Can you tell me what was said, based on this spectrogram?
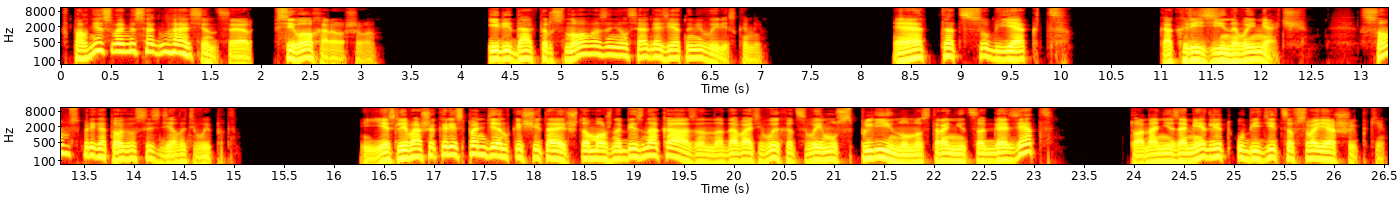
«Вполне с вами согласен, сэр. Всего хорошего». И редактор снова занялся газетными вырезками. «Этот субъект как резиновый мяч». Сомс приготовился сделать выпад. Если ваша корреспондентка считает, что можно безнаказанно давать выход своему сплину на страницах газет, то она не замедлит убедиться в своей ошибке.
